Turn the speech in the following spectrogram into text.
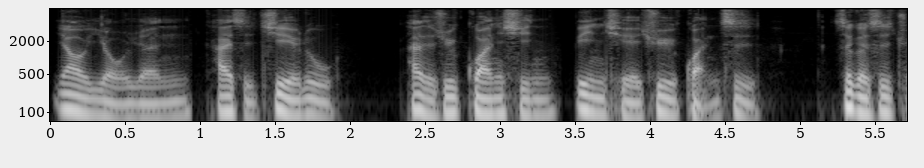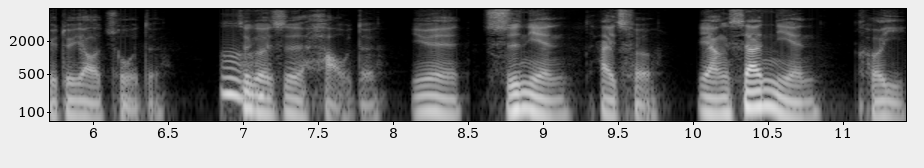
要有人开始介入，开始去关心，并且去管制，这个是绝对要做的，嗯这个是好的。因为十年太扯，两三年可以，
